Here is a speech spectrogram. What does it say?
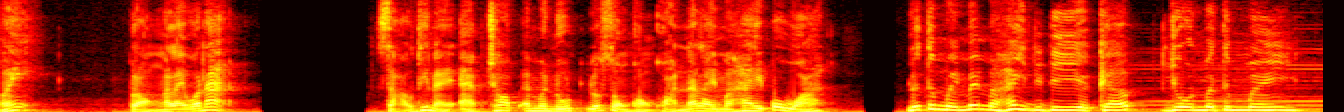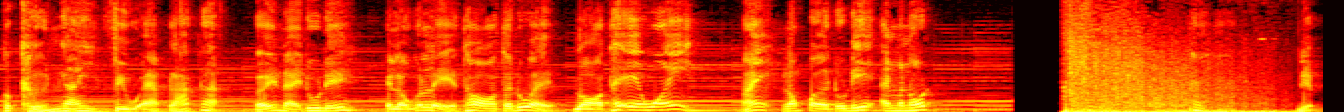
เฮ้ยกล่องอะไรวะน่ะสาวที่ไหนแอบชอบไอ้มนุษย์แล้วส่งของขวัญอะไรมาให้ปะวะ แล้วทำไมไม่มาให้ดีๆอะครับ โยนมาทำไม ก็เขินไงฟิลแอบรักอะเฮ้ยไหนดูดิไอเราก็เหล่ท่อซะด้วย หล่อเท่ไว้ยไอ้ลองเปิดดูดิไอ้มนุษย์ เรียบ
